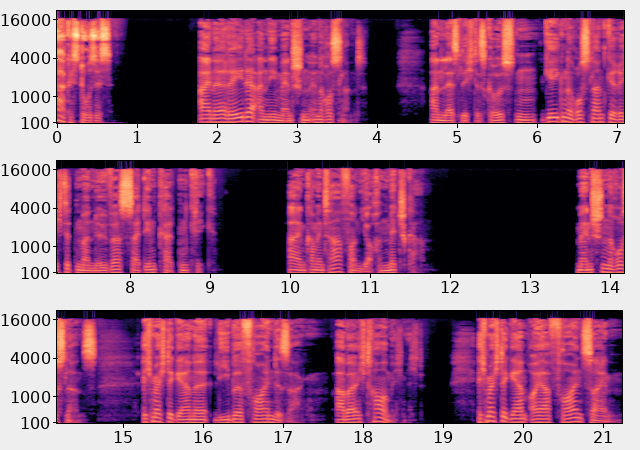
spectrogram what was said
Tagesdosis. Eine Rede an die Menschen in Russland. Anlässlich des größten gegen Russland gerichteten Manövers seit dem Kalten Krieg. Ein Kommentar von Jochen Mitschka. Menschen Russlands. Ich möchte gerne liebe Freunde sagen, aber ich traue mich nicht. Ich möchte gern euer Freund sein,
